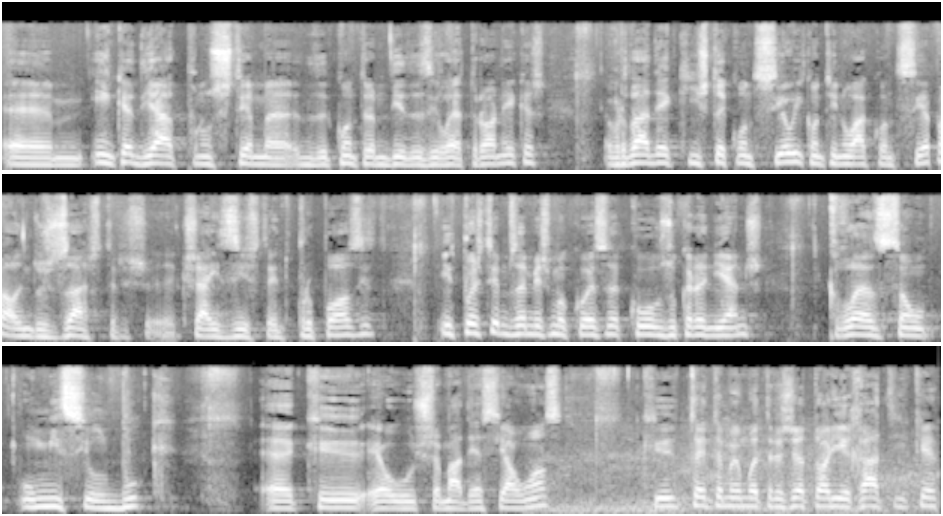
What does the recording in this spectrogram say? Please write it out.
um, encadeado por um sistema de contramedidas eletrónicas. A verdade é que isto aconteceu e continua a acontecer, para além dos desastres eh, que já existem de propósito. E depois temos a mesma coisa com os ucranianos, que lançam um míssil Buk, uh, que é o chamado SA-11, que tem também uma trajetória errática,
